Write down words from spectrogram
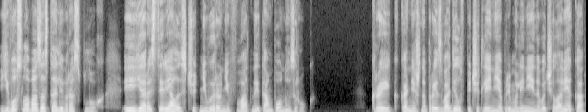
Его слова застали врасплох, и я растерялась, чуть не выровняв ватный тампон из рук. Крейг, конечно, производил впечатление прямолинейного человека,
